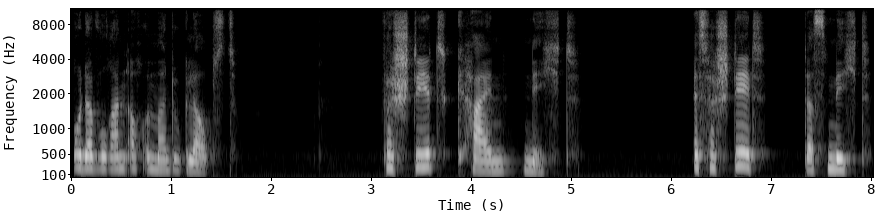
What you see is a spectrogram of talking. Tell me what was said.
oder woran auch immer du glaubst, versteht kein Nicht. Es versteht das Nicht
